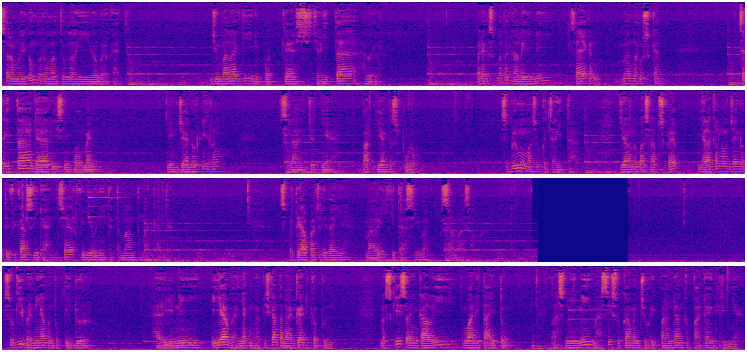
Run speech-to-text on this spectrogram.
Assalamualaikum warahmatullahi wabarakatuh. Jumpa lagi di podcast cerita horor Pada kesempatan kali ini Saya akan meneruskan Cerita dari Simple Man Yang Janur Ireng. Selanjutnya Part yang ke-10 Sebelum masuk ke cerita, jangan lupa subscribe, nyalakan lonceng notifikasi, dan share video ini ke teman-teman kalian. Seperti apa ceritanya? Mari kita simak sama-sama. Sugi berniat untuk tidur. Hari ini ia banyak menghabiskan tenaga di kebun Meski sering kali wanita itu, Lasmini masih suka mencuri pandang kepada dirinya.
